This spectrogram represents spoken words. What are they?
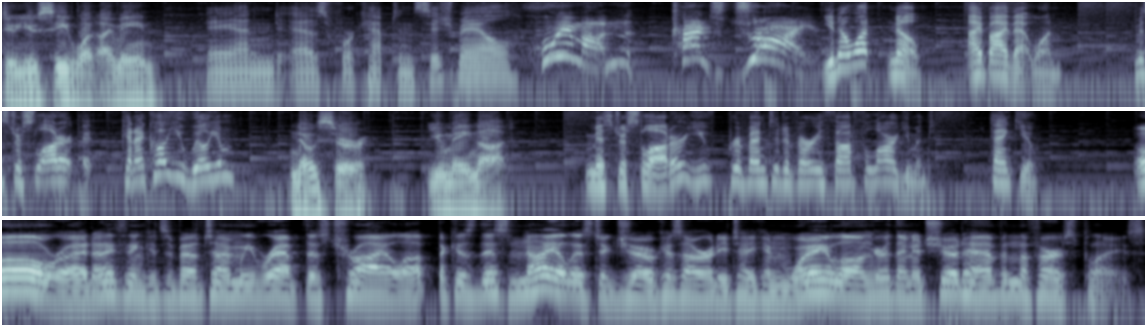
Do you see what I mean? And as for Captain Sishmail, Women can't drive! you know what? No, I buy that one. Mr. Slaughter, uh, can I call you William? No, sir. You may not. Mr. Slaughter, you've prevented a very thoughtful argument. Thank you. Alright, I think it's about time we wrap this trial up because this nihilistic joke has already taken way longer than it should have in the first place.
